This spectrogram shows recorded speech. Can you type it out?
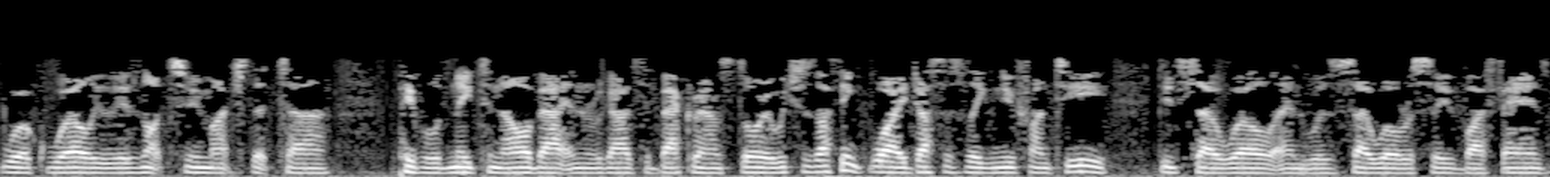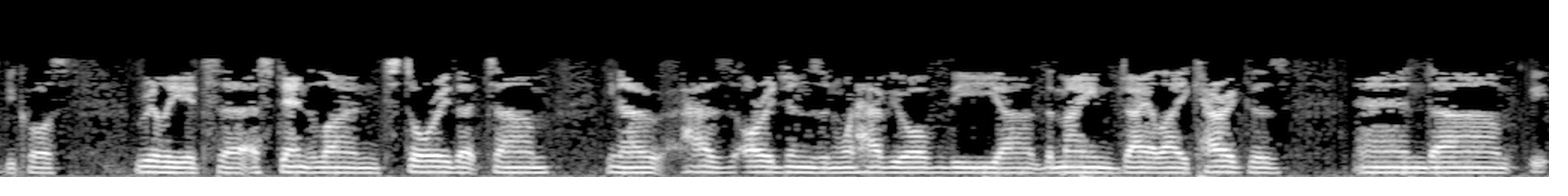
work well. There's not too much that uh, people would need to know about in regards to background story, which is I think why Justice League: New Frontier did so well and was so well received by fans because really it's a, a standalone story that um, you know has origins and what have you of the uh, the main JLA characters and um, it,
